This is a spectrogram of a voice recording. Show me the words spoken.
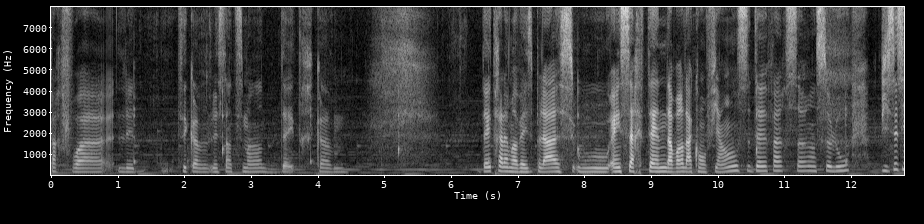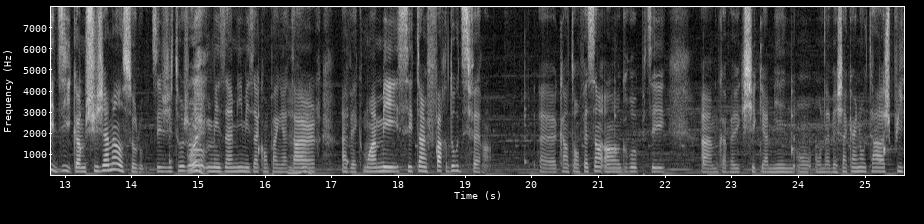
parfois le, comme le sentiment d'être comme d'être à la mauvaise place ou incertaine d'avoir la confiance de faire ça en solo. Puis ça, c'est dit, comme je suis jamais en solo. J'ai toujours Ouais. mes amis, mes accompagnateurs avec moi, mais c'est un fardeau différent. Euh, quand on fait ça en groupe, tu sais, euh, comme avec Gamine, on, on avait chacun nos tâches. Puis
